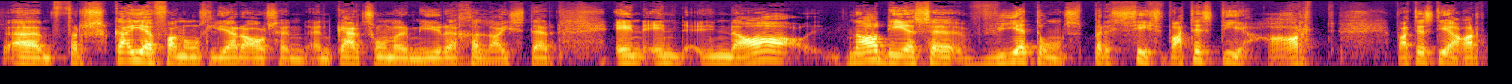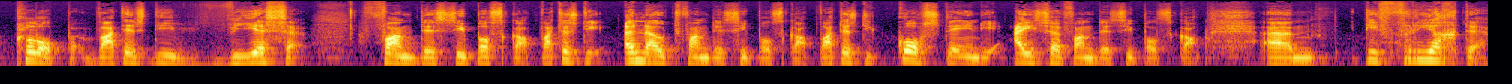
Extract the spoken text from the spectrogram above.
ehm um, verskeie van ons leraars in in kerk sonder mure geluister en en, en na na dese weet ons presies wat is die hart, wat is die hartklop, wat is die wese van disipelskap. Wat is die inhoud van disipelskap? Wat is die koste en die eise van disipelskap? Ehm um, die vreugde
